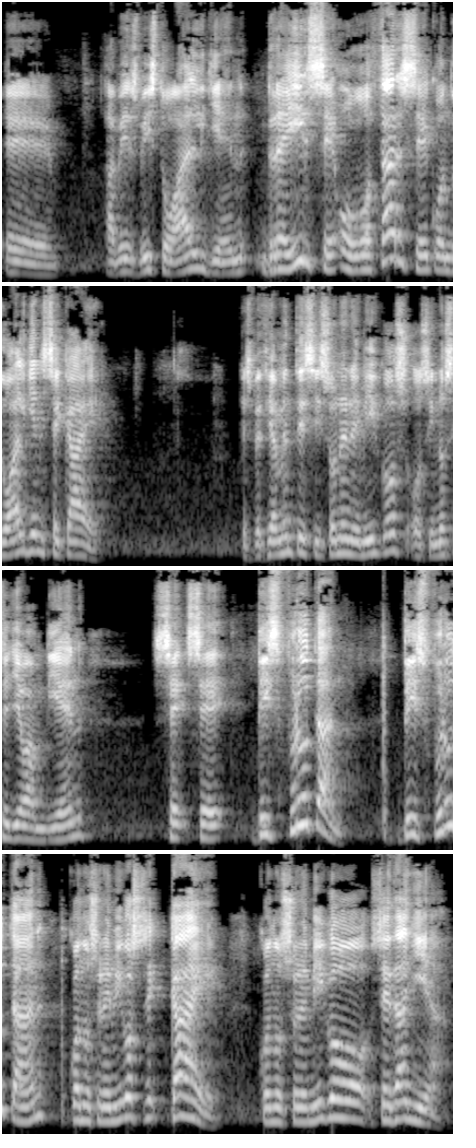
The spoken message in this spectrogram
eh, habéis visto a alguien reírse o gozarse cuando alguien se cae. Especialmente si son enemigos o si no se llevan bien, se, disfrutan, disfrutan cuando su enemigo se cae, cuando su enemigo se daña,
